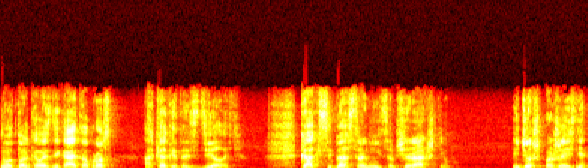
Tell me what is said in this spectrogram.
Но вот только возникает вопрос, а как это сделать? Как себя сравнить со вчерашним? Идешь по жизни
